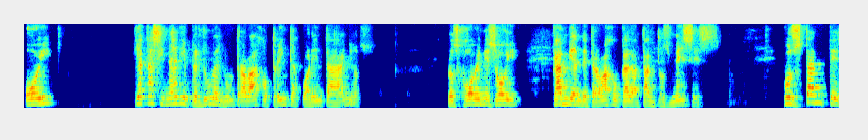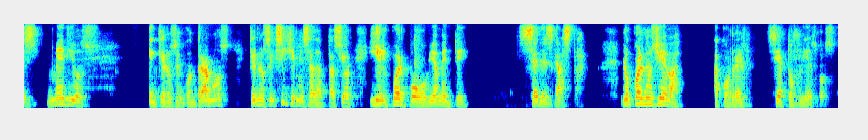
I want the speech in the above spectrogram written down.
Hoy ya casi nadie perdura en un trabajo 30, 40 años. Los jóvenes hoy cambian de trabajo cada tantos meses. Constantes medios en que nos encontramos que nos exigen esa adaptación y el cuerpo obviamente se desgasta, lo cual nos lleva a correr ciertos riesgos.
